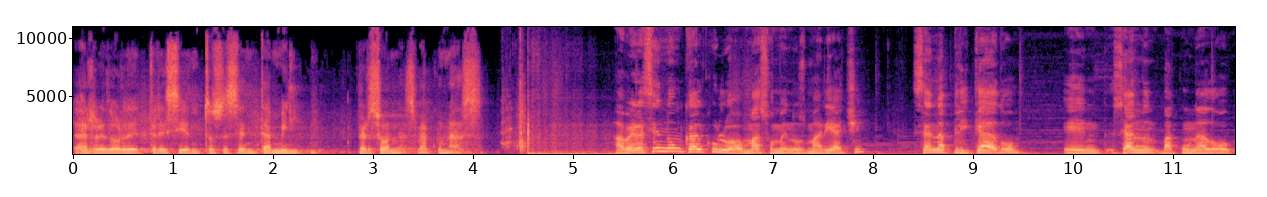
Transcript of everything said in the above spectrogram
alrededor de 360 mil personas vacunadas. A ver, haciendo un cálculo más o menos mariachi, se han aplicado, en- se han vacunado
